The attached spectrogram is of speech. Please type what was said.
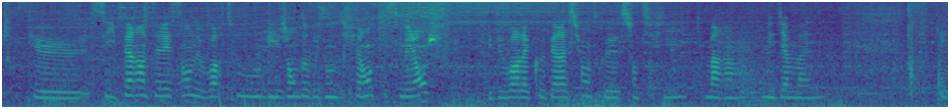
Je trouve que c'est hyper intéressant de voir tous les gens d'horizons différents qui se mélangent et de voir la coopération entre scientifiques, marins, médiaman. Et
